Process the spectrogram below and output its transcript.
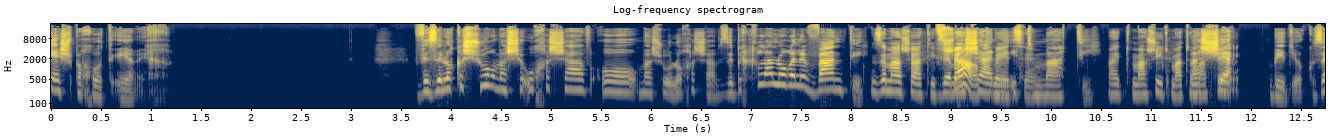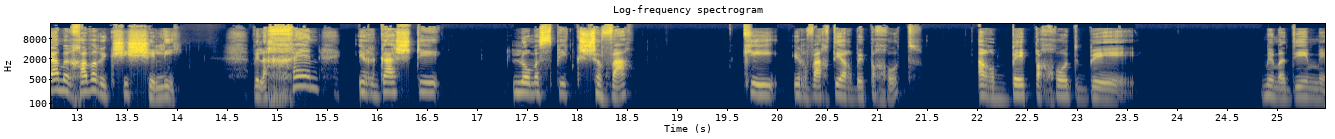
יש פחות ערך. וזה לא קשור מה שהוא חשב או מה שהוא לא חשב, זה בכלל לא רלוונטי. זה מה שאת אפשרת זה מה שאני בעצם. הטמעתי. מה שהטמעת מה ומה. ש... בדיוק, זה המרחב הרגשי שלי. ולכן הרגשתי לא מספיק שווה, כי הרווחתי הרבה פחות, הרבה פחות בממדים, אה,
